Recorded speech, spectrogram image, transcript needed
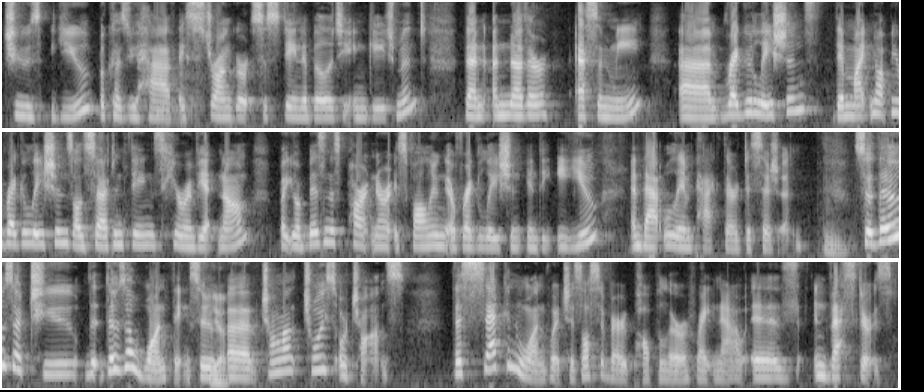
choose you because you have a stronger sustainability engagement than another SME. Um, regulations, there might not be regulations on certain things here in Vietnam, but your business partner is following a regulation in the EU, and that will impact their decision. Mm. So those are two, th- those are one thing. So yeah. uh, cho- choice or chance. The second one, which is also very popular right now, is investors.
